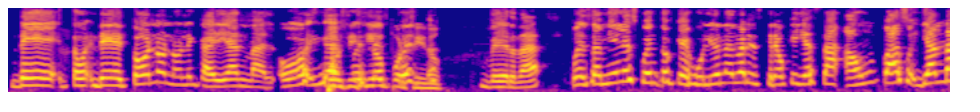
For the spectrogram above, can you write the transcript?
de, de, to- de tono no le caerían mal. Oiga, Por si pues sí o por si no. ¿Verdad? Pues también les cuento que Julián Álvarez creo que ya está a un paso, ya anda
